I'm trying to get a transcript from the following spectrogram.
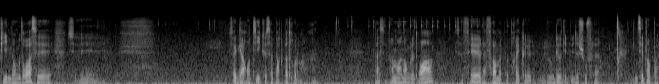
Pile donc droit, c'est ça garantit que ça parte pas trop loin. Là c'est vraiment un angle droit ça fait la forme à peu près que je voulais au début de chou-fleur, qui ne s'étend pas.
